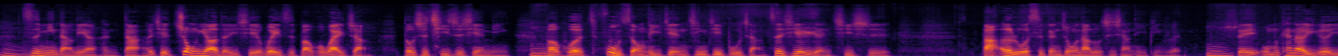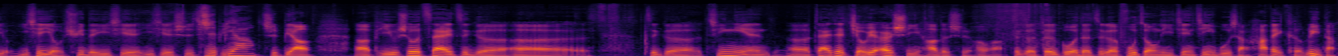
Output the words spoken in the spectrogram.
嗯，自民党力量很大，而且重要的一些位置，包括外长都是旗帜鲜明，包括副总理兼经济部长，这些人其实把俄罗斯跟中国大陆是相提并论。嗯，所以我们看到一个有一些有趣的一些一些事情，指标。指标，呃，比如说在这个呃这个今年呃在这九月二十一号的时候啊，这个德国的这个副总理兼经济部长哈贝克绿党，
